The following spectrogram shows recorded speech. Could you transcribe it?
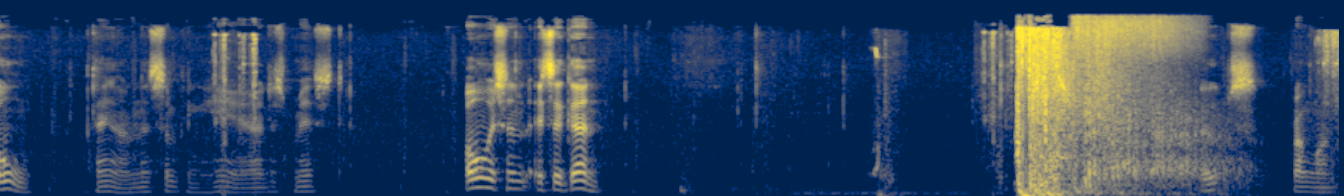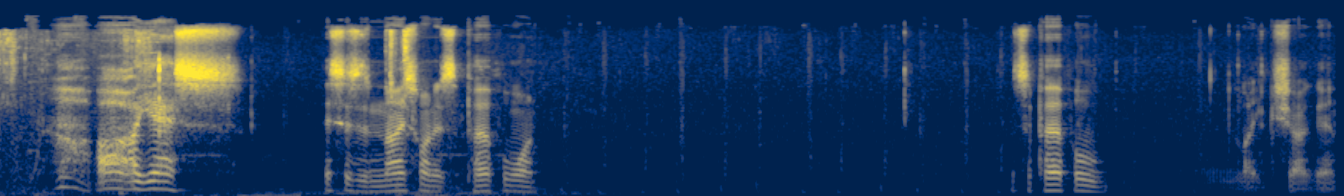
Oh, hang on, there's something here I just missed. Oh, it's an it's a gun. Oops, wrong one. Oh yes, this is a nice one. It's a purple one. It's a purple, like shotgun.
